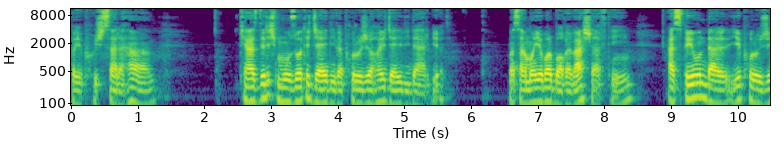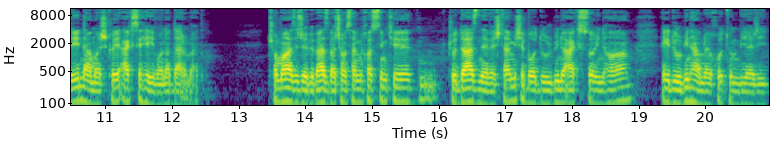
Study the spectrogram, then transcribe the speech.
های پشت سر هم که از دلش موضوعات جدیدی و پروژه های جدیدی در بیاد. مثلا ما یه بار باغ وحش رفتیم از پی اون در یه پروژه نمایشگاه عکس حیوانات در اومد. چون ما از جای به بعض بچه مثلا می‌خواستیم که جدا از نوشتن میشه با دوربین و عکس و اینها هم اگه دوربین همراه خودتون بیارید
